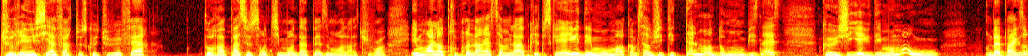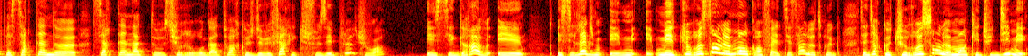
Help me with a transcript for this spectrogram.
tu réussis à faire tout ce que tu veux faire, tu n'auras pas ce sentiment d'apaisement-là, tu vois. Et moi, l'entrepreneuriat, ça me l'a appris parce qu'il y a eu des moments comme ça où j'étais tellement dans mon business qu'il y a eu des moments où bah, par exemple, il y a certaines, euh, certains actes surérogatoires que je devais faire et que je faisais plus, tu vois. Et c'est grave. Et, et c'est là que je. mais, tu ressens le manque, en fait. C'est ça le truc. C'est-à-dire que tu ressens le manque et tu te dis, mais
